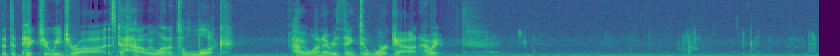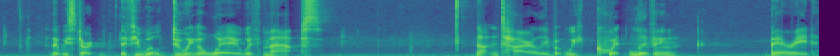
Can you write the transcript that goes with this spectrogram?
That the picture we draw as to how we want it to look, how we want everything to work out, how we that we start, if you will, doing away with maps not entirely, but we quit living buried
